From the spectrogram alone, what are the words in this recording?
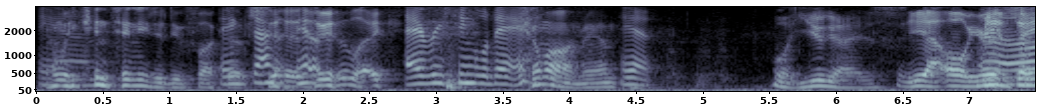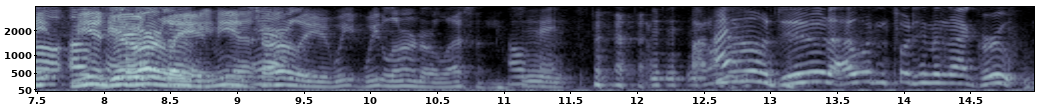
And we continue to do fucked Exactly, up shit, yeah. dude. Like, every single day. come on, man. Yeah. Well, you guys. Yeah. Oh, you're Oh, a saint. Me and okay. You're a Charlie. saint, Me and. Charlie. We, we learned our lessons. Okay. I don't know, dude. I wouldn't put him in that group.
